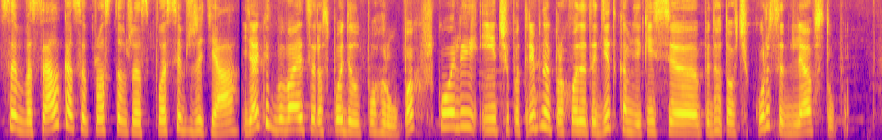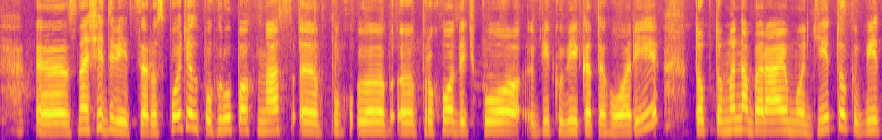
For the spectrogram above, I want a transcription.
це веселка, це просто вже спосіб життя. Як відбувається розподіл по групах в школі, і чи потрібно проходити діткам якісь е, підготовчі курси для вступу? Е, значить, дивіться, розподіл по групах в нас е, е, проходить по віковій категорії. Тобто ми набираємо діток від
